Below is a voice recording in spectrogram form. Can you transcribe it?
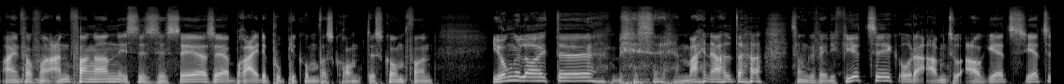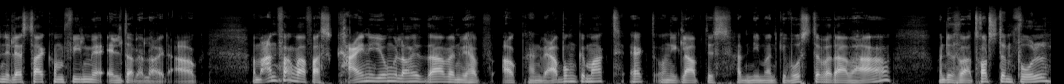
einfach von Anfang an, ist es ein sehr, sehr breite Publikum, was kommt. Das kommt von junge Leute bis mein Alter, so ungefähr die 40 oder ab und zu auch jetzt. Jetzt in der letzten Zeit kommen viel mehr ältere Leute auch. Am Anfang war fast keine junge Leute da, weil wir auch keine Werbung gemacht. Echt. Und ich glaube, das hat niemand gewusst, der da war. Und das war trotzdem voll.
